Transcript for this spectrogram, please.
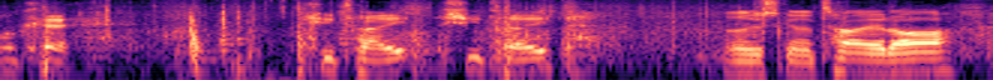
Okay, she tight, she tight. I'm just gonna tie it off.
